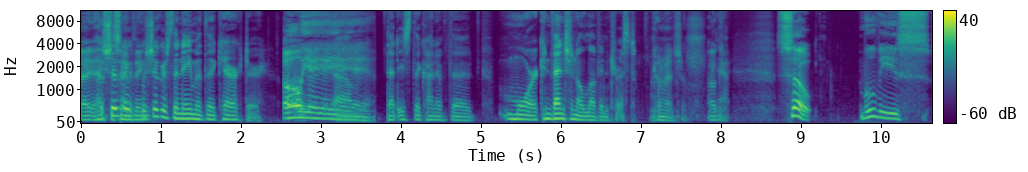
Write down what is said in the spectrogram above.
Uh, has Sugar, the same thing. but Sugar's the name of the character. oh yeah, yeah, yeah, Um, yeah, yeah. That is the kind of the more conventional love interest. Conventional. Okay. Yeah. So, movies.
